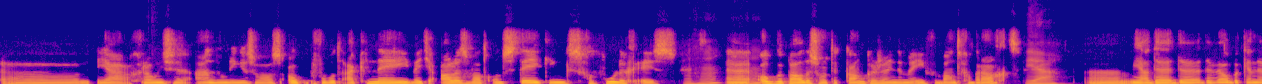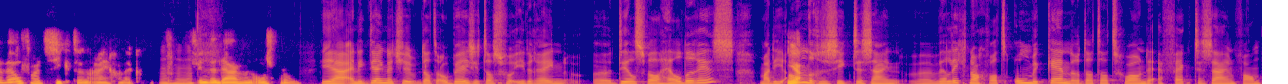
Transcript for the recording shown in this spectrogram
uh, ja, chronische aandoeningen zoals ook bijvoorbeeld acne. Weet je, alles wat ontstekingsgevoelig is. Uh -huh, uh, uh -huh. Ook bepaalde soorten kanker zijn ermee in verband gebracht. Ja. Ja, de, de, de welbekende welvaartsziekten eigenlijk -huh. vinden daar hun oorsprong. Ja, en ik denk dat, je, dat obesitas voor iedereen uh, deels wel helder is. Maar die ja. andere ziekten zijn uh, wellicht nog wat onbekender. Dat dat gewoon de effecten zijn van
